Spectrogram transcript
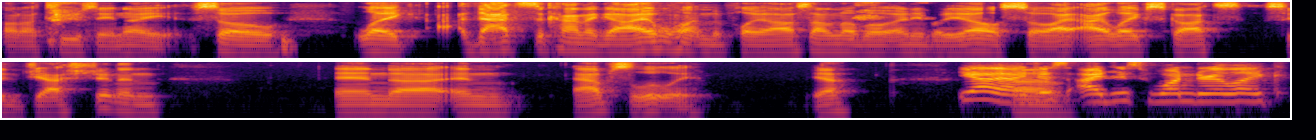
on a Tuesday night. So like that's the kind of guy I want in the playoffs. I don't know about anybody else. So I, I like Scott's suggestion and and uh and absolutely, Yeah, Yeah, I Um, just I just wonder like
